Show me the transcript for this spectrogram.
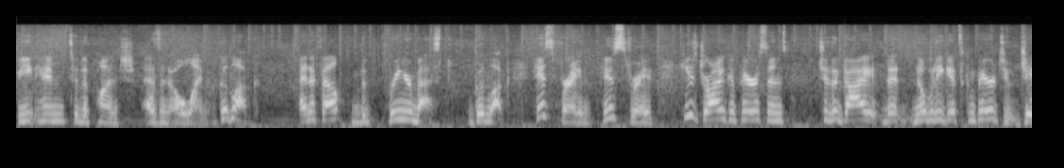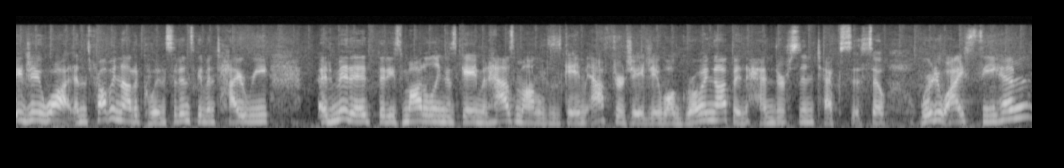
beat him to the punch as an O lineman. Good luck. NFL, the, bring your best. Good luck. His frame, his strength, he's drawing comparisons to the guy that nobody gets compared to, J.J. Watt. And it's probably not a coincidence given Tyree admitted that he's modeling his game and has modeled his game after JJ while growing up in Henderson, Texas. So, where do I see him?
